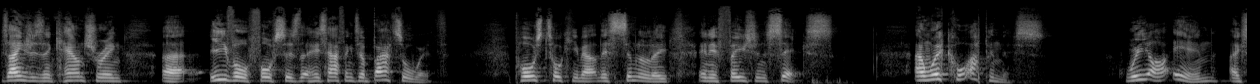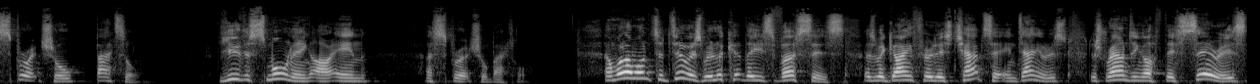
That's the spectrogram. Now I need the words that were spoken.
this angel is encountering uh, evil forces that he's having to battle with. Paul's talking about this similarly in Ephesians 6. And we're caught up in this. We are in a spiritual battle. You this morning are in a spiritual battle. And what I want to do as we look at these verses, as we're going through this chapter in Daniel, just, just rounding off this series,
